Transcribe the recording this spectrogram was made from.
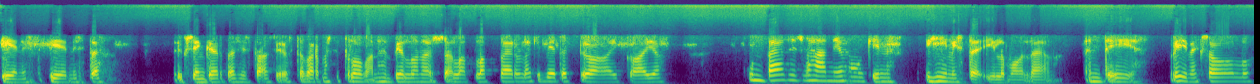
pienistä, pienistä yksinkertaisista asioista. Varmasti tuolla vanhempien luonnoissa Lappajärvelläkin vietettyä aikaa. Ja kun pääsis vähän johonkin ihmisten ilmoille, en tiedä. Viimeksi on ollut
